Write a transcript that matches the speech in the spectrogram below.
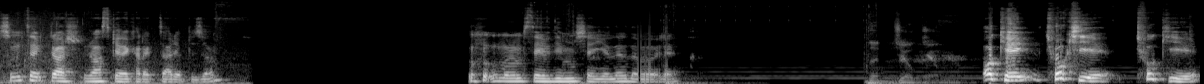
Şimdi tekrar rastgele karakter yapacağım. Umarım sevdiğim bir şey gelir de böyle. Okey, çok iyi. Çok iyi.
